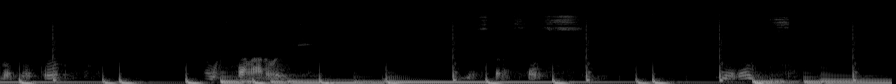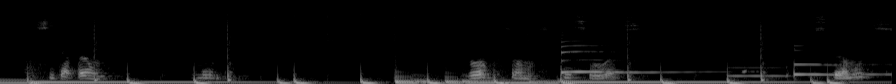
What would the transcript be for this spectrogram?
bom dia a todos. Vamos falar hoje dos processos inerentes ao cidadão do mundo. Logo, somos pessoas que estamos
